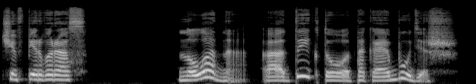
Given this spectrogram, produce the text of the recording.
чем в первый раз. «Ну ладно, а ты кто такая будешь?»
